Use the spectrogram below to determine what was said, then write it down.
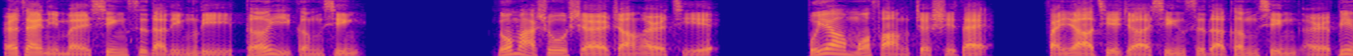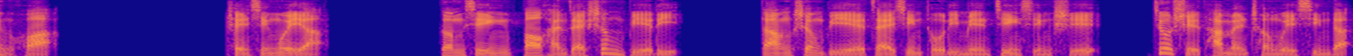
而在你们心思的灵里得以更新。罗马书十二章二节，不要模仿这时代，反要借着心思的更新而变化。晨星喂养，更新包含在圣别里。当圣别在信徒里面进行时，就使他们成为新的。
